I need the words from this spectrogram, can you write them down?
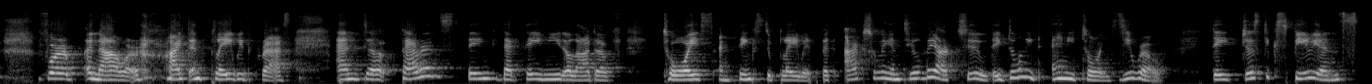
for an hour right and play with grass. And uh, parents think that they need a lot of toys and things to play with but actually until they are two they don't need any toys zero. They just experience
